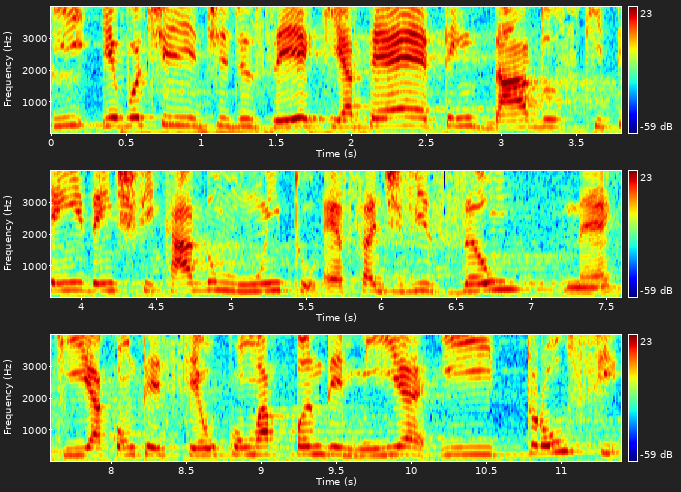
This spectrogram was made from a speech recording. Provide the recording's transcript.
E eu vou te, te dizer que até tem dados que têm identificado muito essa divisão né, que aconteceu com a pandemia e trouxe,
